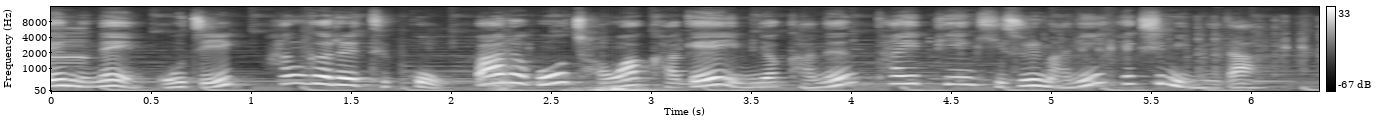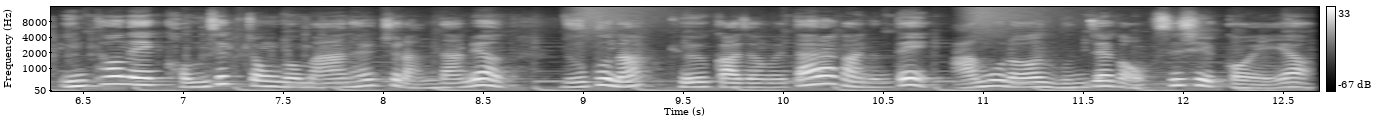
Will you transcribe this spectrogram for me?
때문에 오직 한글을 듣고 빠르고 정확하게 입력하는 타이핑 기술만이 핵심입니다. 인터넷 검색 정도만 할 줄 안다면 누구나 교육과정을 따라가는데 아무런 문제가 없으실 거예요.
